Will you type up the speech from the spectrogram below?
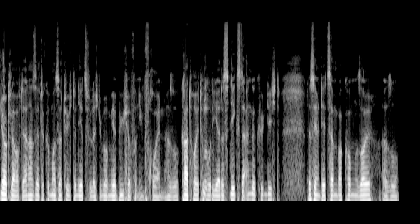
Ja klar, auf der anderen Seite können wir uns natürlich dann jetzt vielleicht über mehr Bücher von ihm freuen. Also gerade heute wurde ja das nächste angekündigt, das im Dezember kommen soll. Also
